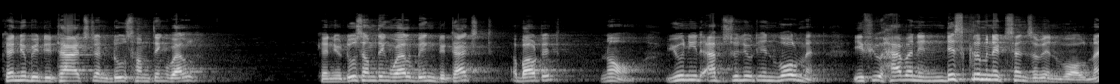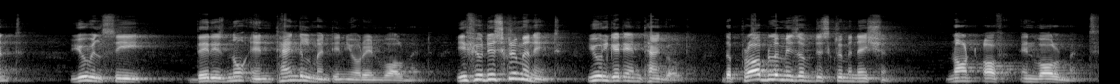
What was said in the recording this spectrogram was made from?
Can you be detached and do something well? Can you do something well being detached about it? No, you need absolute involvement. If you have an indiscriminate sense of involvement, you will see there is no entanglement in your involvement. If you discriminate, you will get entangled. The problem is of discrimination, not of involvement.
